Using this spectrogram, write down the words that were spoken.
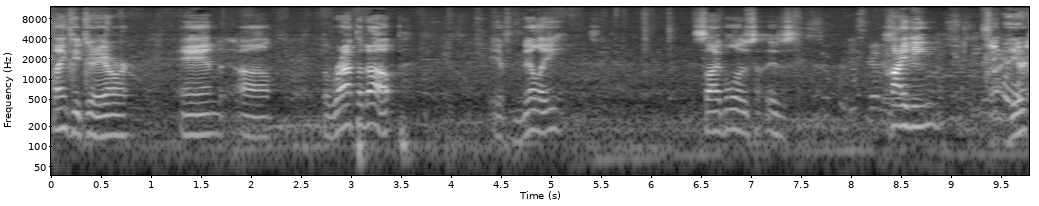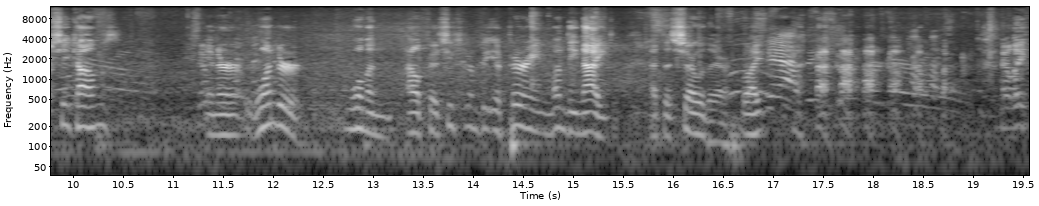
Thank you, JR. And uh, to wrap it up, if Millie Seibel is, is hiding, uh, here she comes in her Wonder Woman outfit. She's going to be appearing Monday night at the show there, right? Yeah. Millie,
